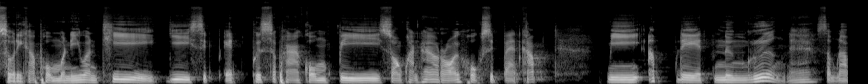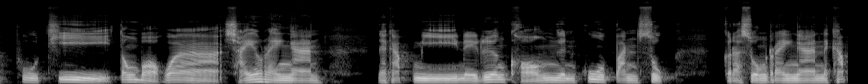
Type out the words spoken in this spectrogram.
สวัสดีครับผมวันนี้วันที่ 21 พฤษภาคมปี 2568 ครับ มีอัปเดตหนึ่งเรื่องนะสำหรับผู้ที่ต้องบอกว่าใช้แรงงานนะครับ มีในเรื่องของเงินกู้ปันสุข กระทรวงแรงงานนะครับ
